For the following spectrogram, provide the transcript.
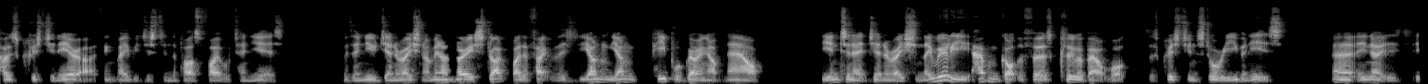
post-Christian era. I think maybe just in the past five or ten years with a new generation. I mean, I'm very struck by the fact that there's young young people growing up now, the internet generation. They really haven't got the first clue about what the Christian story even is. Uh, you know, it's, it's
